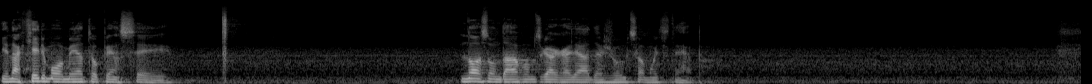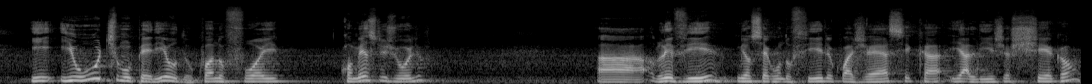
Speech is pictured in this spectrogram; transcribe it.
E naquele momento eu pensei, nós não dávamos gargalhada juntos há muito tempo. E, e o último período, quando foi começo de julho, a Levi, meu segundo filho, com a Jéssica e a Lígia, chegam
